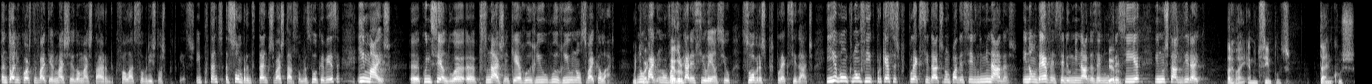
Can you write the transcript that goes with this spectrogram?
António Costa vai ter mais cedo ou mais tarde que falar sobre isto aos portugueses. E, portanto, a sombra de tanques vai estar sobre a sua cabeça e mais, eh, conhecendo a, a personagem que é Rui Rio, Rui Rio não se vai calar. Muito não bem. vai, não vai Pedro? ficar em silêncio sobre as perplexidades. E é bom que não fique, porque essas perplexidades não podem ser eliminadas. E não devem ser eliminadas em democracia e no Estado de Direito. Ora bem, é muito simples. Tancos,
